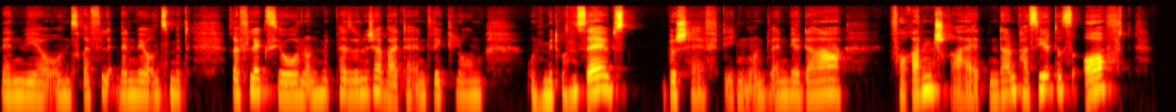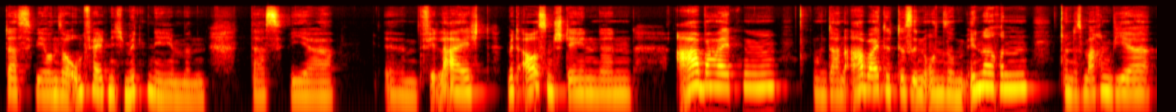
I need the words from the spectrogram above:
wenn wir uns, wenn wir uns mit Reflexion und mit persönlicher Weiterentwicklung und mit uns selbst beschäftigen. Und wenn wir da voranschreiten, dann passiert es oft, dass wir unser Umfeld nicht mitnehmen, dass wir ähm, vielleicht mit Außenstehenden arbeiten und dann arbeitet es in unserem Inneren und das machen wir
